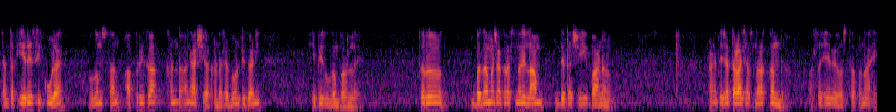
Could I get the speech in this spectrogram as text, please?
त्यानंतर एरेसी कुळ आहे. उगमस्थान आफ्रिका खंड आणि आशिया खंड अशा दोन ठिकाणी हे पीक उगम पावलेलं आहे. तर बदामाच्या आकार असणारी लांब देठाची ही पानं आणि त्याच्या तळाशी असणारा कंद असं हे व्यवस्थापन आहे.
